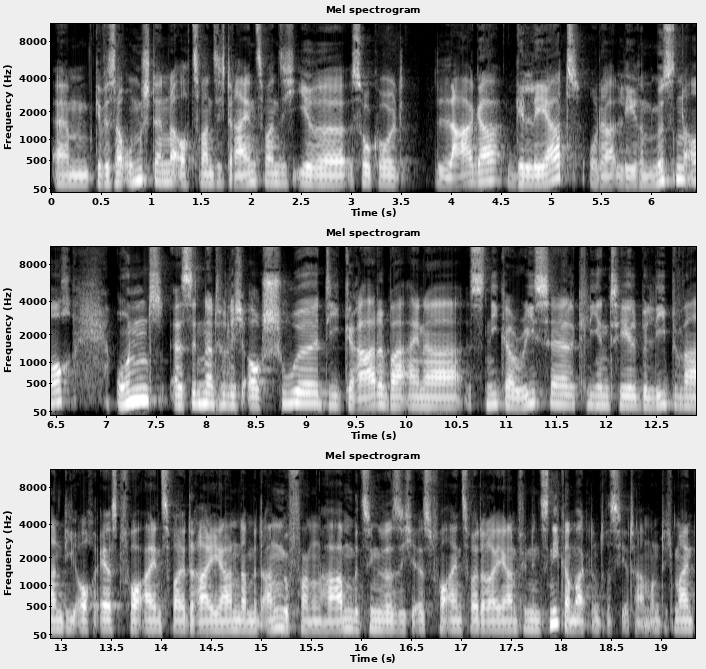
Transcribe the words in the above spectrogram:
ähm, gewisser Umstände auch 2023 ihre so-called Lager geleert oder leeren müssen auch. Und es sind natürlich auch Schuhe, die gerade bei einer Sneaker-Resale-Klientel beliebt waren, die auch erst vor ein, zwei, drei Jahren damit angefangen haben, beziehungsweise sich erst vor ein, zwei, drei Jahren für den Sneakermarkt interessiert haben. Und ich meine,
